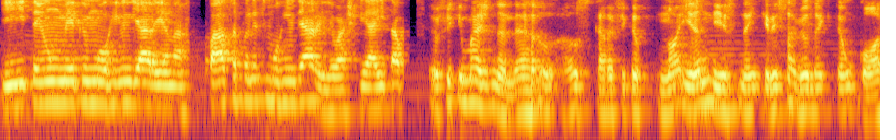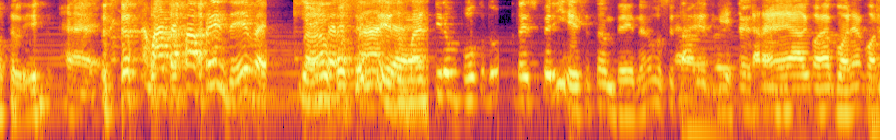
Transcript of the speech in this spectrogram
e tem um meio que um morrinho de areia na passa por esse morrinho de areia. Eu acho que aí tá. Eu fico imaginando, né? Os caras ficam noiando nisso, né? E querer saber onde é que tem um corte ali. É. Não, mas até pra aprender, velho. que é Não, com certeza, é. mas tira um pouco do- da experiência também, né? Você tá É, ali, eita, cara, é agora, é agora, é agora.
